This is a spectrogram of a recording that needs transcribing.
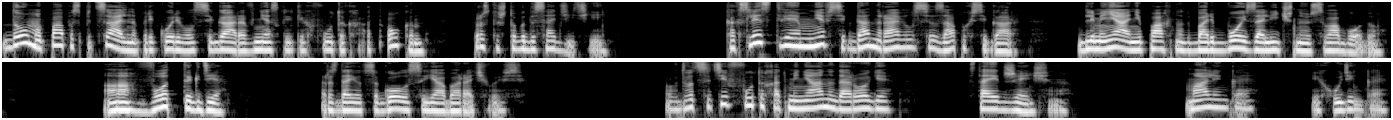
Дома папа специально прикуривал сигары в нескольких футах от окон, просто чтобы досадить ей. Как следствие, мне всегда нравился запах сигар. Для меня они пахнут борьбой за личную свободу. «А, вот ты где!» — раздается голос, и я оборачиваюсь. В двадцати футах от меня на дороге стоит женщина. Маленькая и худенькая,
